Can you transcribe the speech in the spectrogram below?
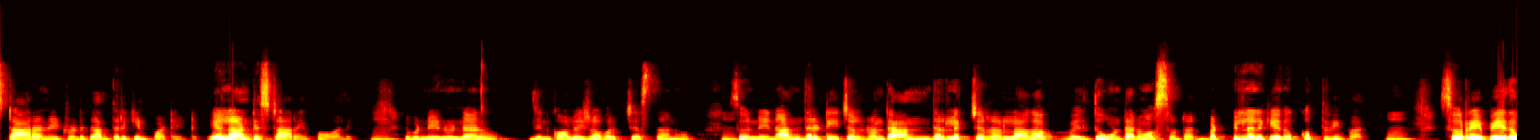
స్టార్ అనేటువంటిది అందరికి ఇంపార్టెంట్. ఎలా అంటే స్టార్ అయిపోవాలి? ఇప్పుడు నేను ఉన్నాను నేను కాలేజ్లో వర్క్ చేస్తాను. సో నేను అందరు టీచర్లు అంటే అందరు లెక్చరర్ లాగా వెళ్తూ ఉంటాను వస్తుంటాను. బట్ పిల్లలకి ఏదో కొత్తది ఇవ్వాలి. సో రేపు ఏదో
